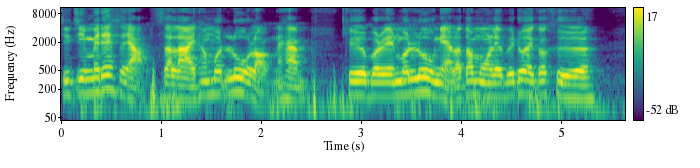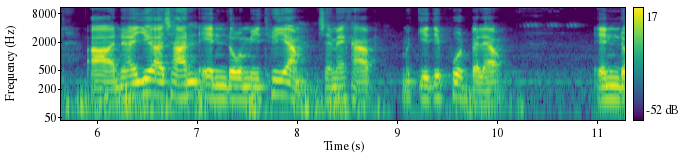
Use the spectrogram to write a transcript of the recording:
จริงๆ ไม่ได้สยับสลายทั้งมดลูกหรอกนะครับ คือบริเวณมดลูกเนี่ยเราต้องมองเล็บไว้ด้วยก็คืออเนื้อเยื่อชั้นเอนโดมีเทรียมใช่ไหมครับ เมื่อกี้ที่พูดไปแล้วเอนโด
